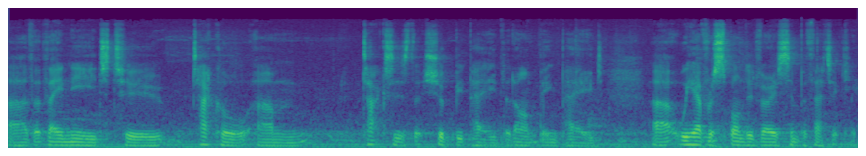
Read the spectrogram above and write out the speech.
uh, that they need to tackle um, taxes that should be paid that aren't being paid, uh, we have responded very sympathetically.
